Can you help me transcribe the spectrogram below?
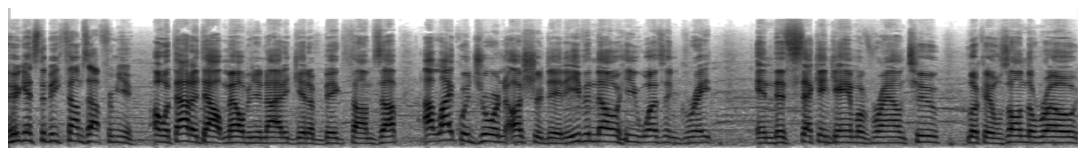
Who gets the big thumbs up from you? Oh, without a doubt, Melbourne United get a big thumbs up. I like what Jordan Usher did, even though he wasn't great in this second game of round two. Look, it was on the road.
